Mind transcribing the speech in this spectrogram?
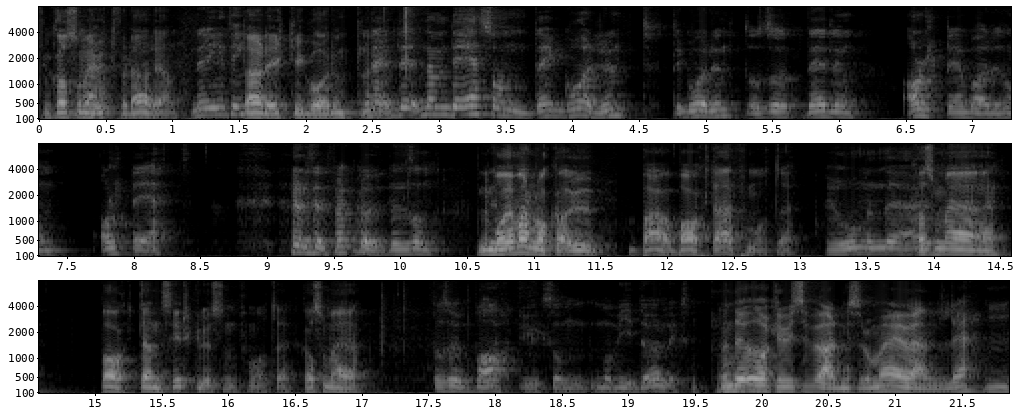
Men hva som er utfor der igjen? Det er ingenting. Der det ikke går rundt lenger? det, nei, men det er sånn Det går rundt. Det går rundt, og så det er liksom Alt er bare sånn Alt er i ett. Høres helt fucka ut, men sånn Det må jo være noe bak der, på en måte. Jo, men det er Hva som er bak den sirklusen, på en måte? Hva som er som er bak, liksom, når vi dør, liksom. Men det, dere, hvis verdensrommet er uendelig, Mm.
